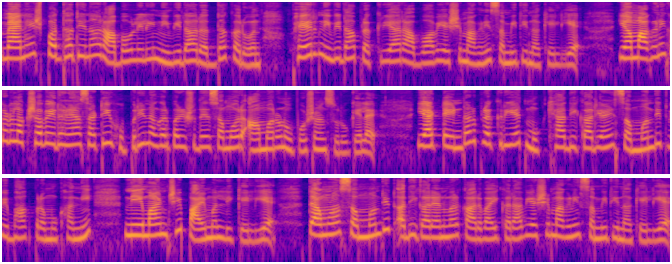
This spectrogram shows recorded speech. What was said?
मॅनेज पद्धतीनं राबवलेली निविदा रद्द करून फेर निविदा प्रक्रिया राबवावी अशी मागणी समितीनं केली आहे. या मागणीकडे लक्ष वेधण्यासाठी हुपरी नगर परिषदेसमोर आमरण उपोषण सुरू केलंय. या टेंडर प्रक्रियेत मुख्याधिकारी आणि संबंधित विभाग प्रमुखांनी नियमांची पायमल्ली केली आहे. त्यामुळे संबंधित अधिकाऱ्यांवर कारवाई करावी अशी मागणी समितीनं केली आहे.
